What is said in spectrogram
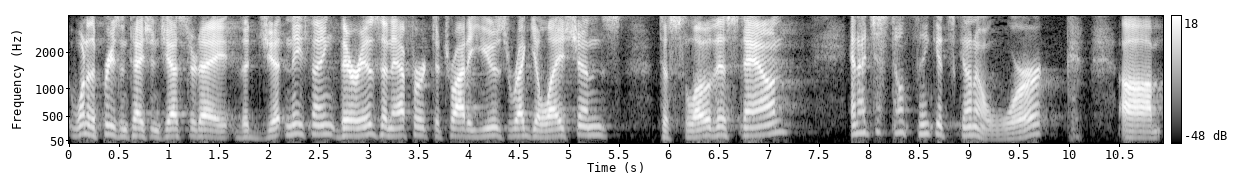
one of the presentations yesterday, the jitney thing, there is an effort to try to use regulations to slow this down, and I just don't think it's going to work. Um,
